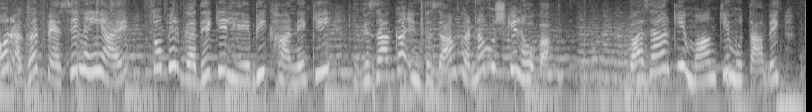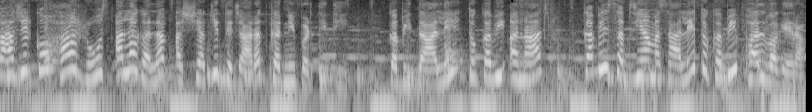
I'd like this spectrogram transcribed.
और अगर पैसे नहीं आए तो फिर गधे के लिए भी खाने की गजा का इंतज़ाम करना मुश्किल होगा। बाज़ार की मांग के मुताबिक ताजिर को हर रोज अलग अलग अशिया की तजारत करनी पड़ती थी। कभी दालें तो कभी अनाज, कभी सब्ज़ियाँ मसाले तो कभी फल वगैरह।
